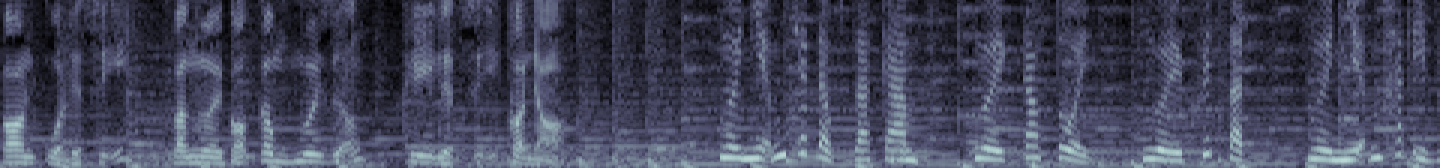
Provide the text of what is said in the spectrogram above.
con của liệt sĩ và người có công nuôi dưỡng khi liệt sĩ còn nhỏ. Người nhiễm chất độc da cam, người cao tuổi, người khuyết tật, người nhiễm HIV.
